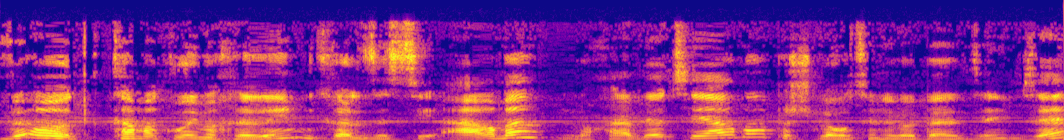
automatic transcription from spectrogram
ועוד כמה קבועים אחרים, נקרא לזה C4, לא חייב להיות C4, פשוט לא רוצים לבלבל את זה עם זה.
